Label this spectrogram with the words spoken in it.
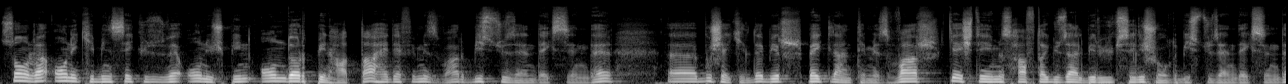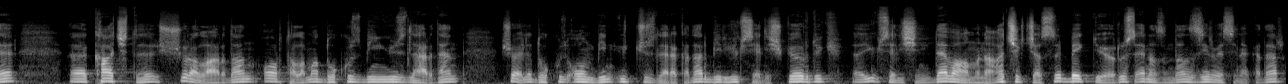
Sonra 12800 ve 13000 14000 hatta hedefimiz var BIST 100 endeksinde. Ee, bu şekilde bir beklentimiz var. Geçtiğimiz hafta güzel bir yükseliş oldu BIST 100 endeksinde. Ee, kaçtı? Şuralardan ortalama 9100'lerden şöyle 9 10300'lere kadar bir yükseliş gördük. Ee, yükselişin devamını açıkçası bekliyoruz. En azından zirvesine kadar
